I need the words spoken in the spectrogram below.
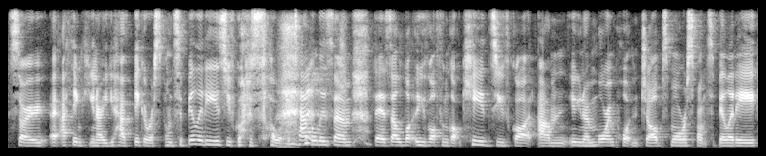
So I think, you know, you have bigger responsibilities, you've got a slower metabolism, there's a lot, you've often got kids, you've got, um, you know, more important jobs, more responsibility,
